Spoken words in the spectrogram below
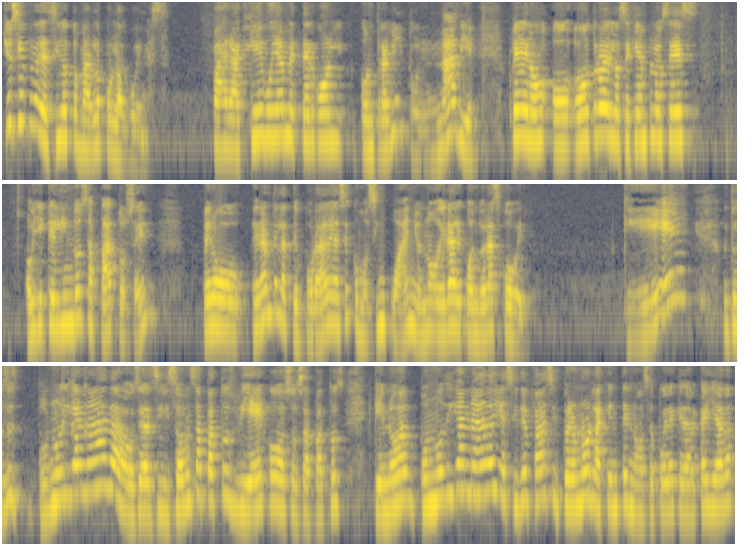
yo siempre decido tomarlo por las buenas. ¿Para qué voy a meter gol contra mí? Pues nadie. Pero otro de los ejemplos es, oye, qué lindos zapatos, ¿eh? Pero eran de la temporada de hace como cinco años, no, era de cuando eras joven. ¿Qué? Entonces, pues no diga nada. O sea, si son zapatos viejos o zapatos que no, pues no diga nada y así de fácil. Pero no, la gente no se puede quedar callada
